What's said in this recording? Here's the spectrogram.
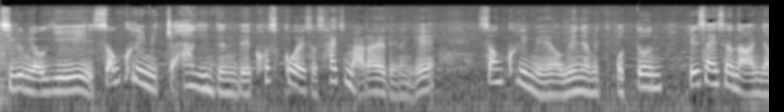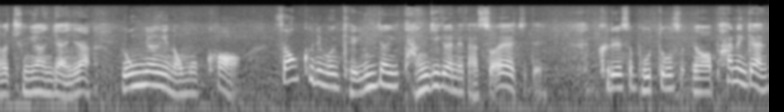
지금 여기 선크림이 쫙 있는데 커스코에서 사지 말아야 되는 게 선크림이에요. 왜냐면 어떤 회사에서 나왔냐가 중요한 게 아니라 용량이 너무 커. 선크림은 굉장히 단기간에 다 써야지 돼. 그래서 보통 어, 파는 게 한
